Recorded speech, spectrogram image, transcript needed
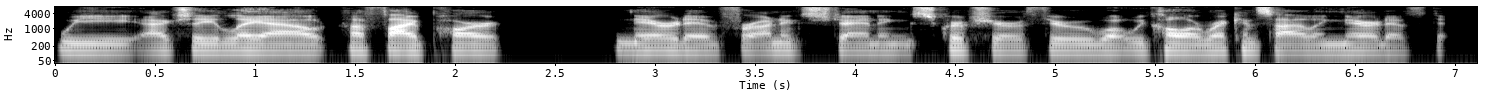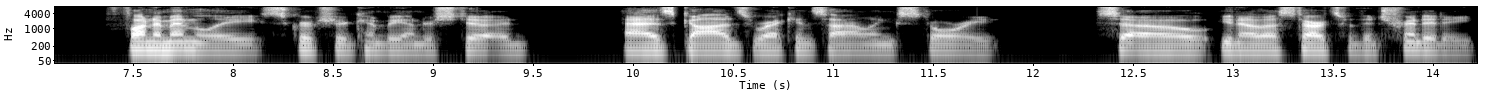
we actually lay out a five part narrative for understanding scripture through what we call a reconciling narrative. Fundamentally, scripture can be understood as God's reconciling story. So, you know, that starts with the Trinity.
